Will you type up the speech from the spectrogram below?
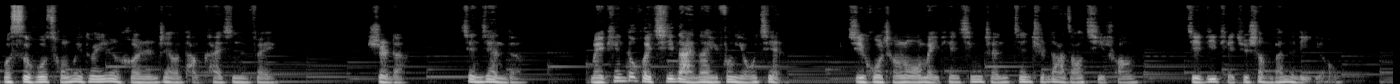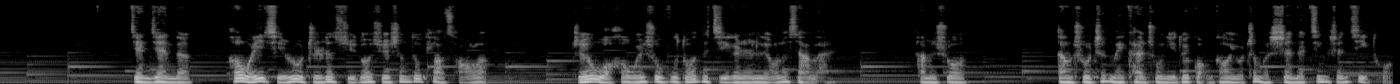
我似乎从未对任何人这样敞开心扉。是的，渐渐的，每天都会期待那一封邮件，几乎成了我每天清晨坚持大早起床、挤地铁去上班的理由。渐渐的，和我一起入职的许多学生都跳槽了，只有我和为数不多的几个人留了下来。他们说：“当初真没看出你对广告有这么深的精神寄托。”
